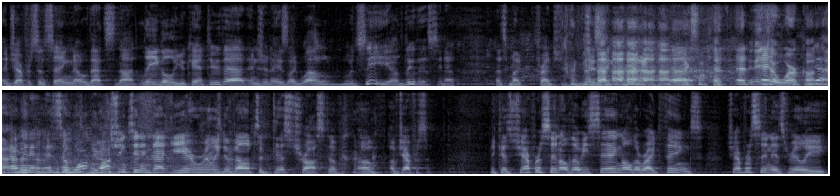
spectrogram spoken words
And Jefferson's saying, no, that's not legal. You can't do that. And Genet's like, well, we'll see. I'll do this, you know. That's my French. uh, Excellent. And, you need and, to work on yeah, that. I mean, and so wa- Washington in that year really develops a distrust of, of, of Jefferson. Because Jefferson, although he's saying all the right things, Jefferson is really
